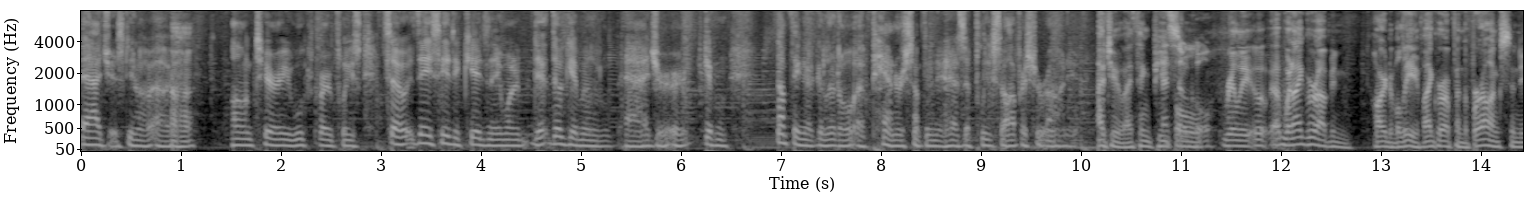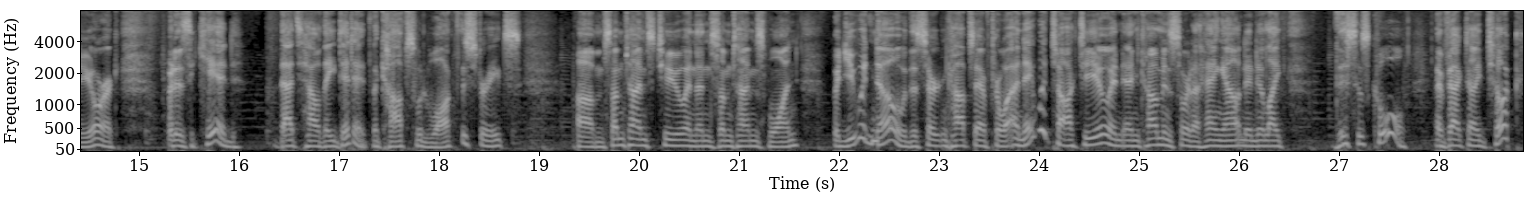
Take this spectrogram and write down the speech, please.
badges, you know, uh, uh-huh. voluntary Wilkes-Barre police. So they see the kids and they want to, they'll give them a little badge or, or give them something like a little a pen or something that has a police officer on it. I do. I think people so cool. really. Uh, when I grew up in hard to believe, I grew up in the Bronx in New York, but as a kid, that's how they did it. The cops would walk the streets. Um, sometimes two and then sometimes one. But you would know the certain cops after a while, and they would talk to you and, and come and sort of hang out, and you're like, this is cool. In fact, I took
